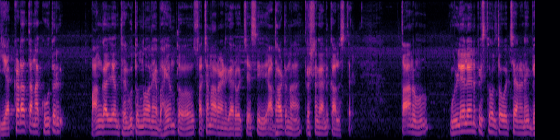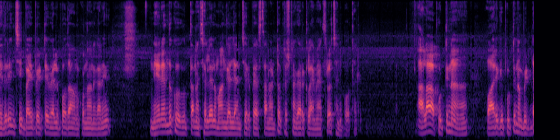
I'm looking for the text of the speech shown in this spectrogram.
ఎక్కడ తన కూతురు మాంగళ్యం తెగుతుందో అనే భయంతో సత్యనారాయణ గారు వచ్చేసి అధాటున కృష్ణ గారిని కాలుస్తారు. తాను గుళ్ళేలేని పిస్తూలతో వచ్చానని బెదిరించి భయపెట్టి వెళ్ళిపోదాం అనుకున్నాను కానీ నేనెందుకు తన చెల్లెల మాంగళ్యాన్ని చెరిపేస్తానంటూ కృష్ణగారు క్లైమాక్స్లో చనిపోతారు. అలా పుట్టిన వారికి పుట్టిన బిడ్డ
